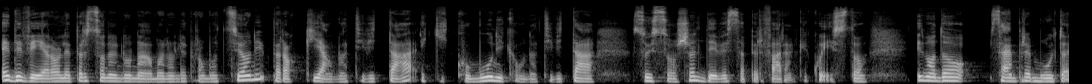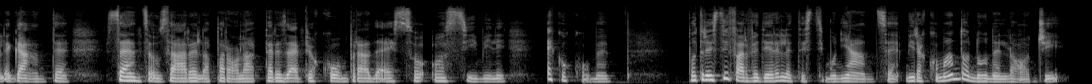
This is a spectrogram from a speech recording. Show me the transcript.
Ed è vero, le persone non amano le promozioni, però chi ha un'attività e chi comunica un'attività sui social deve saper fare anche questo, in modo sempre molto elegante, senza usare la parola per esempio compra adesso o simili. Ecco come. Potresti far vedere le testimonianze, mi raccomando non elogi,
